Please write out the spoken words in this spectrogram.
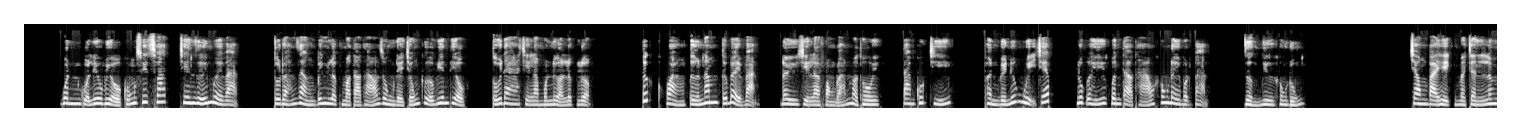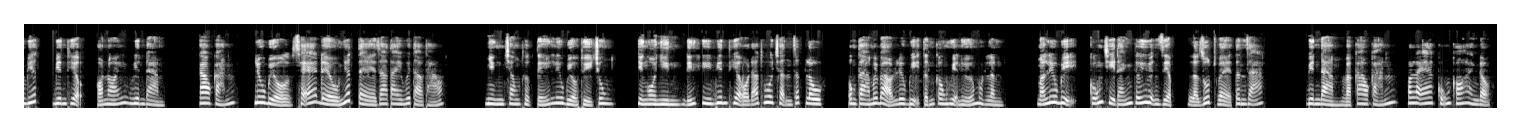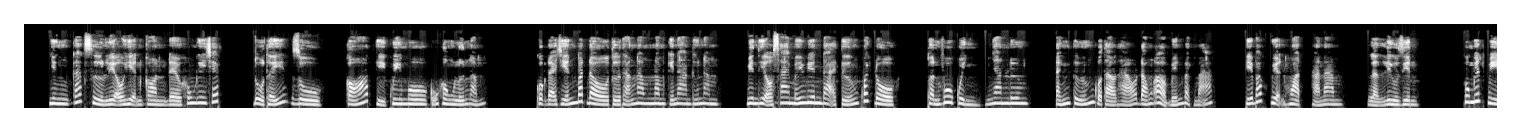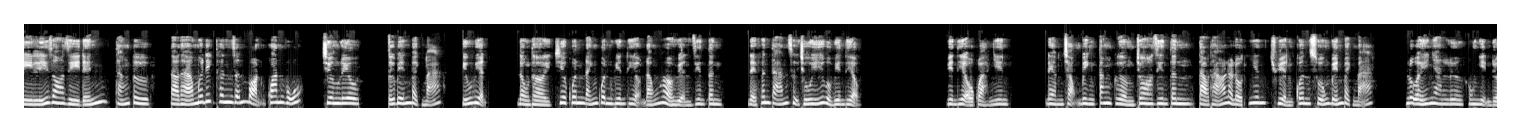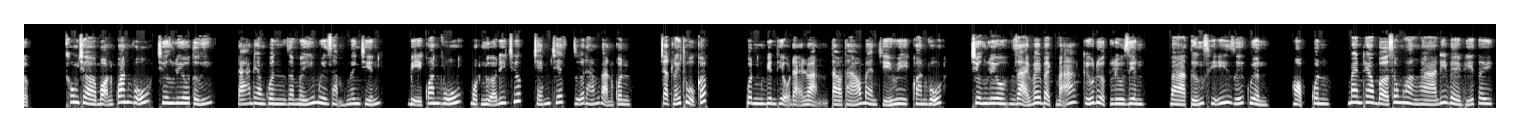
Quân của Lưu Biểu cũng suýt soát trên dưới 10 vạn. Tôi đoán rằng binh lực mà Tào Tháo dùng để chống cự viên thiệu tối đa chỉ là một nửa lực lượng, tức khoảng từ 5 tới 7 vạn. Đây chỉ là phỏng đoán mà thôi, Tam Quốc Chí. Phần về nước ngụy chép, lúc ấy quân Tào Tháo không đầy một vạn, dường như không đúng. Trong bài hịch mà Trần Lâm viết, viên thiệu có nói viên đàm, cao cán, lưu biểu sẽ đều nhất tề ra tay với Tào Tháo. Nhưng trong thực tế lưu biểu thủy chung chỉ ngồi nhìn đến khi viên thiệu đã thua trận rất lâu, ông ta mới bảo Lưu Bị tấn công huyện Hứa một lần, mà Lưu Bị cũng chỉ đánh tới huyện Diệp là rút về Tân Giã. Viên đàm và cao cán có lẽ cũng có hành động, nhưng các sử liệu hiện còn đều không ghi chép, đủ thấy dù có thì quy mô cũng không lớn lắm. Cuộc đại chiến bắt đầu từ tháng 5 năm Kiến An thứ năm. Viên thiệu sai mấy viên đại tướng Quách Đồ, Thuần Vu Quỳnh, Nhan Lương, đánh tướng của Tào Tháo đóng ở bến Bạch Mã, phía bắc huyện Hoạt, Hà Nam là Lưu Diên. Không biết vì lý do gì đến tháng 4, Tào Tháo mới đích thân dẫn bọn quan vũ, Trương Liêu tới bến Bạch Mã, cứu viện, đồng thời chia quân đánh quân viên thiệu đóng ở huyện Diên Tân để phân tán sự chú ý của viên thiệu. Viên thiệu quả nhiên đem trọng binh tăng cường cho Diên Tân, Tào Tháo là đột nhiên chuyển quân xuống bến Bạch Mã. Lúc ấy Nhan Lương không nhịn được, không chờ bọn quan vũ Trương Liêu tới, đã đem quân ra mấy mươi dặm nghênh chiến, bị quan vũ một ngựa đi trước chém chết giữa đám vạn quân, chặt lấy thủ cấp. Quân viên thiệu đại loạn, Tào Tháo bèn chỉ huy quan vũ, Trương Liêu giải vây bạch mã cứu được Lưu Diên và tướng sĩ dưới quyền, họp quân men theo bờ sông Hoàng Hà đi về phía tây,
